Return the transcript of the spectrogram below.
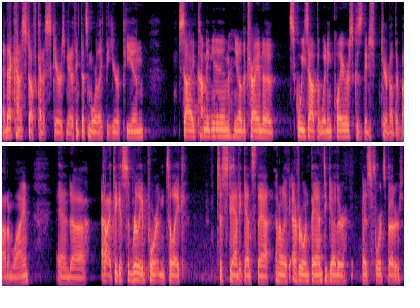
and that kind of stuff kind of scares me. I think that's more like the European side coming in. You know, they're trying to squeeze out the winning players because they just care about their bottom line, and uh, I think it's really important to like to stand against that and like everyone band together as sports bettors.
